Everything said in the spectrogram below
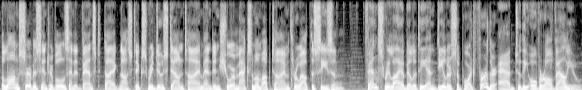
The long service intervals and advanced diagnostics reduce downtime and ensure maximum uptime throughout the season. Fendt's reliability and dealer support further add to the overall value,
